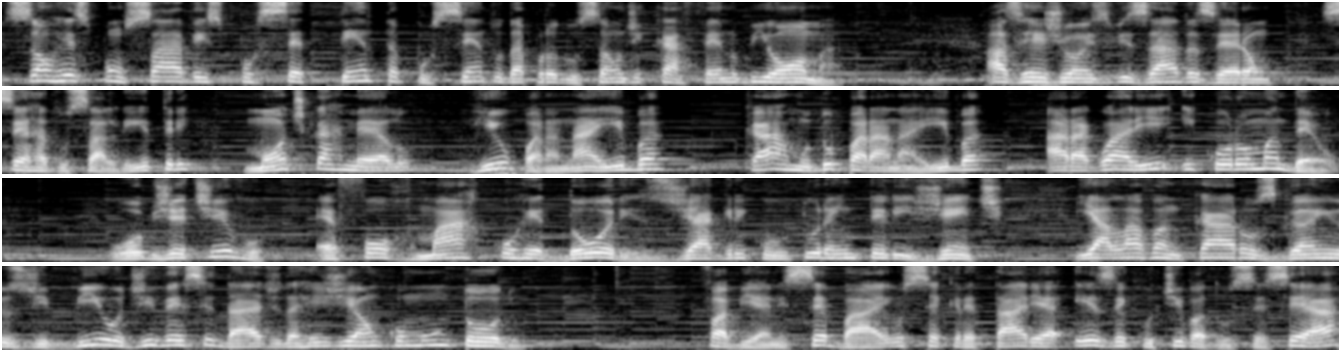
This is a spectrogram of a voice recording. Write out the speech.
são responsáveis por 70% da produção de café no bioma. As regiões visadas eram Serra do Salitre, Monte Carmelo, Rio Paranaíba, Carmo do Paranaíba, Araguari e Coromandel. O objetivo é formar corredores de agricultura inteligente e alavancar os ganhos de biodiversidade da região como um todo. Fabiane Sebaio, secretária executiva do CCA,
